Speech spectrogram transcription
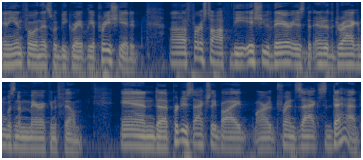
Any info on this would be greatly appreciated. Uh, first off, the issue there is that Enter the Dragon was an American film and uh, produced actually by our friend Zach's dad.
